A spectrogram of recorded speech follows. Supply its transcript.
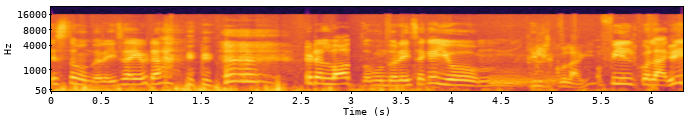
यस्तो हुँदो रहेछ एउटा। एउटा लत हुँदो रहेछ क्या यो फिल्डको लागि? फिल्डको लागि।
